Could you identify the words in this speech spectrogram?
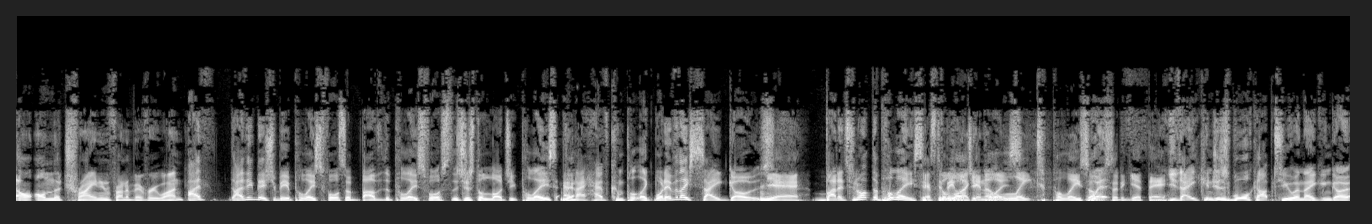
on the train in front of everyone. I I think there should be a police force above the police force. There's just the logic police, and they have complete like whatever they say goes. Yeah. but it's not the police. You it's have to the be like an police. elite police Where officer to get there. you- they can just walk up to you and they can go,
